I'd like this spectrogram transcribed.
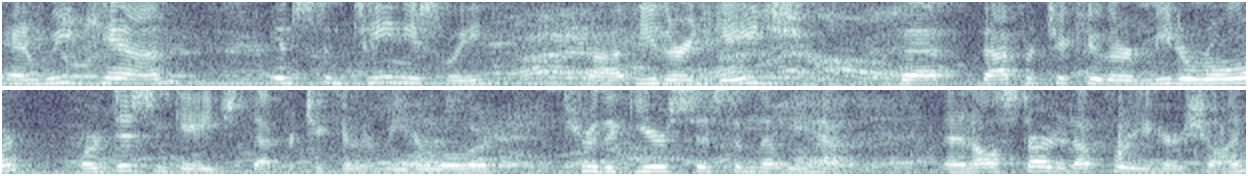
And we can instantaneously uh, either engage that, that particular meter roller or disengage that particular meter roller through the gear system that we have. And I'll start it up for you here, Sean.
